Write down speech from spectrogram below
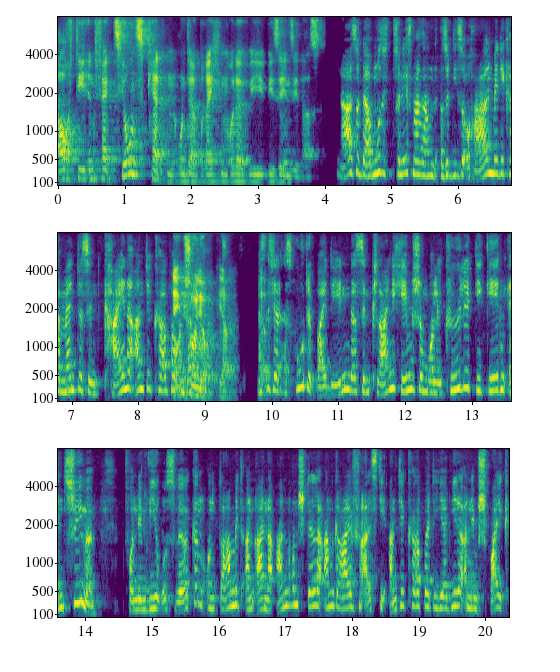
auch die Infektionsketten unterbrechen. Oder wie, wie sehen Sie das? Ja, also da muss ich zunächst mal sagen, also diese oralen Medikamente sind keine Antikörper. Entschuldigung, das, ja. Das ja. ist ja das Gute bei denen. Das sind kleine chemische Moleküle, die gegen Enzyme von dem Virus wirken und damit an einer anderen Stelle angreifen als die Antikörper, die ja wieder an dem Spike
